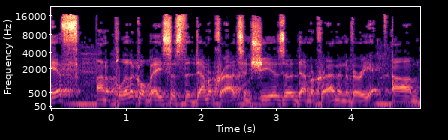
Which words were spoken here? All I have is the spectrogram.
if on a political basis the Democrats, and she is a Democrat and a very um,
